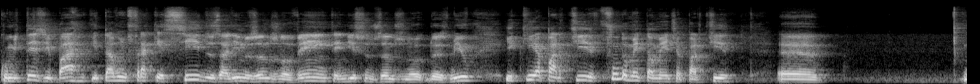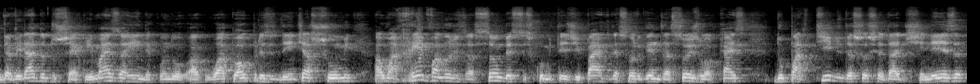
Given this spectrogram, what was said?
Comitês de bairro que estavam enfraquecidos ali nos anos 90, início dos anos 2000 e que a partir, fundamentalmente a partir eh, da virada do século e mais ainda quando o atual presidente assume, há uma revalorização desses comitês de bairro, dessas organizações locais do partido e da sociedade chinesa,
